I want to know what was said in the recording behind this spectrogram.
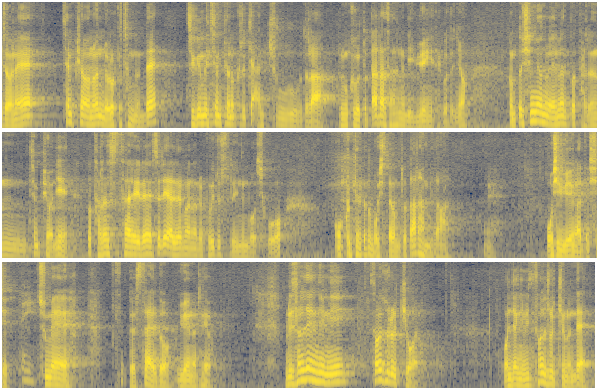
전에 챔피언은 이렇게 췄는데 지금의 챔피언은 그렇게 안 추더라. 그럼 그걸 또 따라서 하는 게 유행이 되거든요. 그럼 또 10년 후에는 또 다른 챔피언이 또 다른 스타일의 3R 레마나를 보여줄 수도 있는 것이고, 어, 그렇게 하니까 또 멋있다 그러면 또 따라합니다. 예. 옷이 유행하듯이 네. 춤의 그 스타일도 유행을 해요. 우리 선생님이 선수를 키워요. 원장님이 선수를 키우는데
